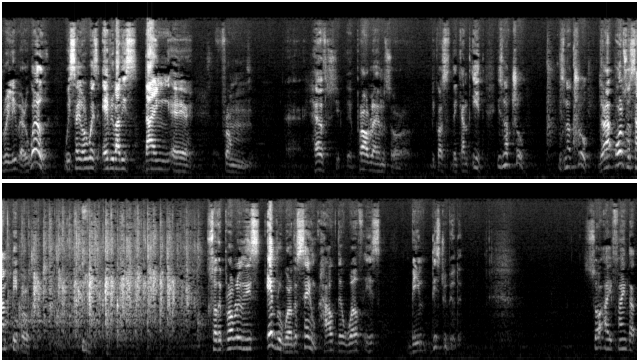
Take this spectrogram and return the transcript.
really very well. We say always everybody's dying uh, from health problems or because they can't eat. It's not true. It's not true. There are also some people So the problem is everywhere the same, how the wealth is being distributed. So I find that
